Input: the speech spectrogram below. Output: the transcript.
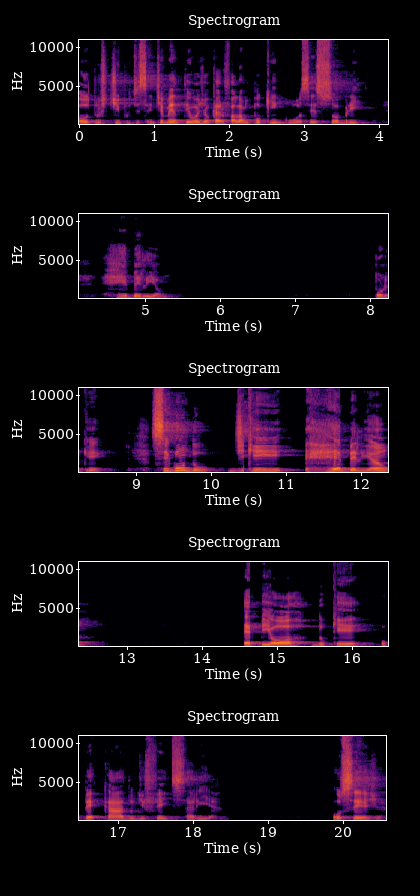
outros tipos de sentimento, e hoje eu quero falar um pouquinho com você sobre rebelião. Por quê? Segundo, de que rebelião é pior do que o pecado de feitiçaria. Ou seja,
